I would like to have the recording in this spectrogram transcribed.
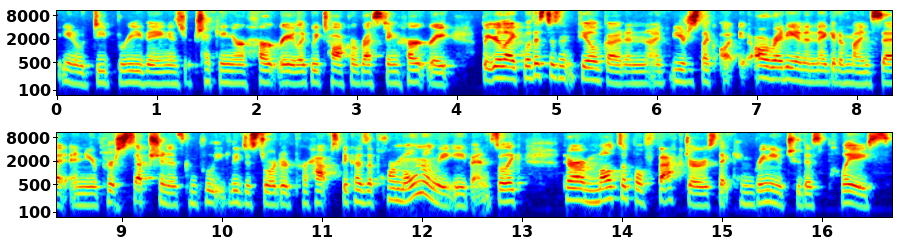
you know deep breathing as you're checking your heart rate. Like we talk a resting heart rate but you're like well this doesn't feel good. And I, you're just like already in a negative mindset and your perception is completely distorted perhaps because of hormonally even. So like there are multiple factors that can bring you to this place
